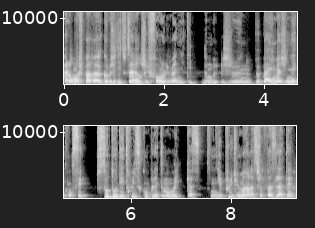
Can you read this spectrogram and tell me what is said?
Alors moi, je pars, euh, comme j'ai dit tout à l'heure, j'ai foi en l'humanité. Donc, je ne peux pas imaginer qu'on s'auto-détruise complètement et qu'il n'y ait plus d'humains à la surface de la Terre.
